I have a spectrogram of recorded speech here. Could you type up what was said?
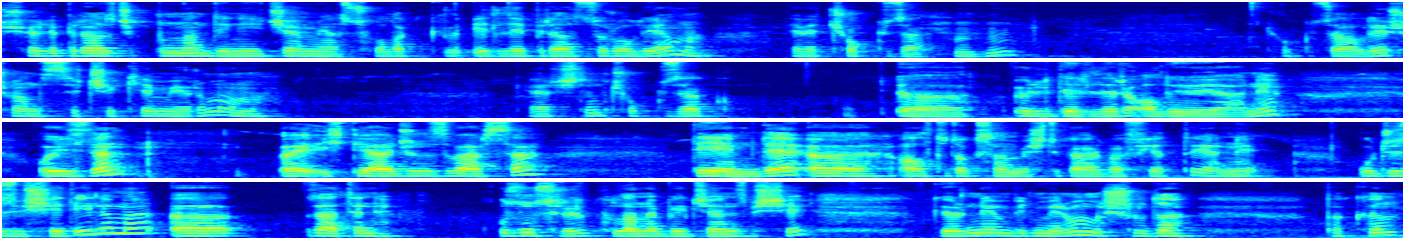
Şöyle birazcık bundan deneyeceğim ya. Solak elle biraz zor oluyor ama. Evet çok güzel. Hı hı. Çok güzel oluyor. Şu anda size çekemiyorum ama. Gerçekten çok güzel e, ölü derileri alıyor yani. O yüzden e, ihtiyacınız varsa DM'de e, 6.95'ti galiba fiyatı. Yani ucuz bir şey değil ama e, zaten uzun süreli kullanabileceğiniz bir şey. Görünüyor mu bilmiyorum ama şurada bakın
